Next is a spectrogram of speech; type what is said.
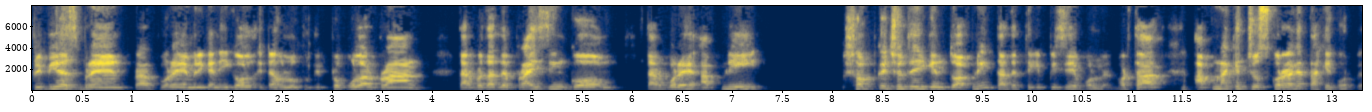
প্রিভিয়াস ব্র্যান্ড তারপরে আমেরিকান ইগল এটা হলো খুবই পপুলার ব্র্যান্ড তারপরে তাদের প্রাইসিং কম তারপরে আপনি সবকিছুতেই কিন্তু আপনি তাদের থেকে পিছিয়ে পড়লেন। অর্থাৎ আপনাকে চুজ করার আগে তাকে করবে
